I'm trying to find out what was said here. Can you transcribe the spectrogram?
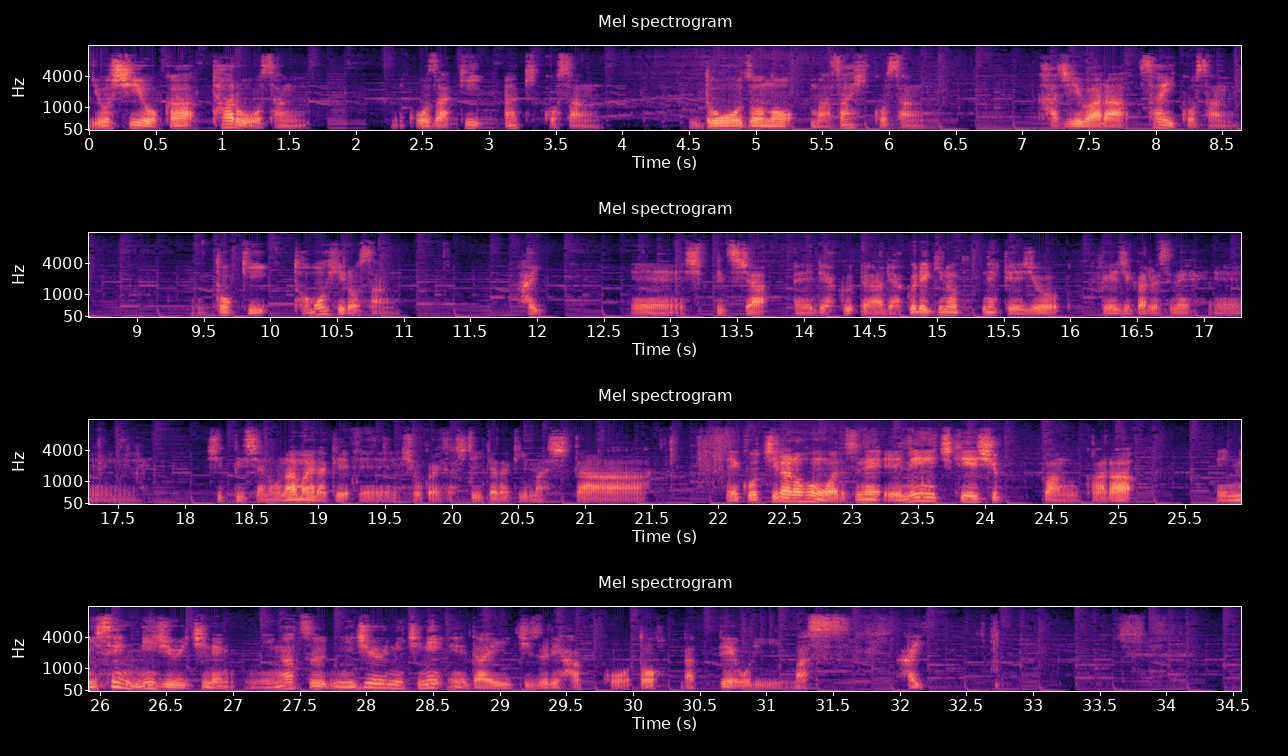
吉岡太郎さん、尾崎明子さん、道園正彦さん、梶原彩子さん、時智弘さん、はい。えー、執筆者、えー、略、略歴のね、ページをページからですね、えー、執筆者のお名前だけ、えー、紹介させていただきました。えー、こちらの本はですね、NHK 出版から2021年2月20日に第一釣り発行となっております。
